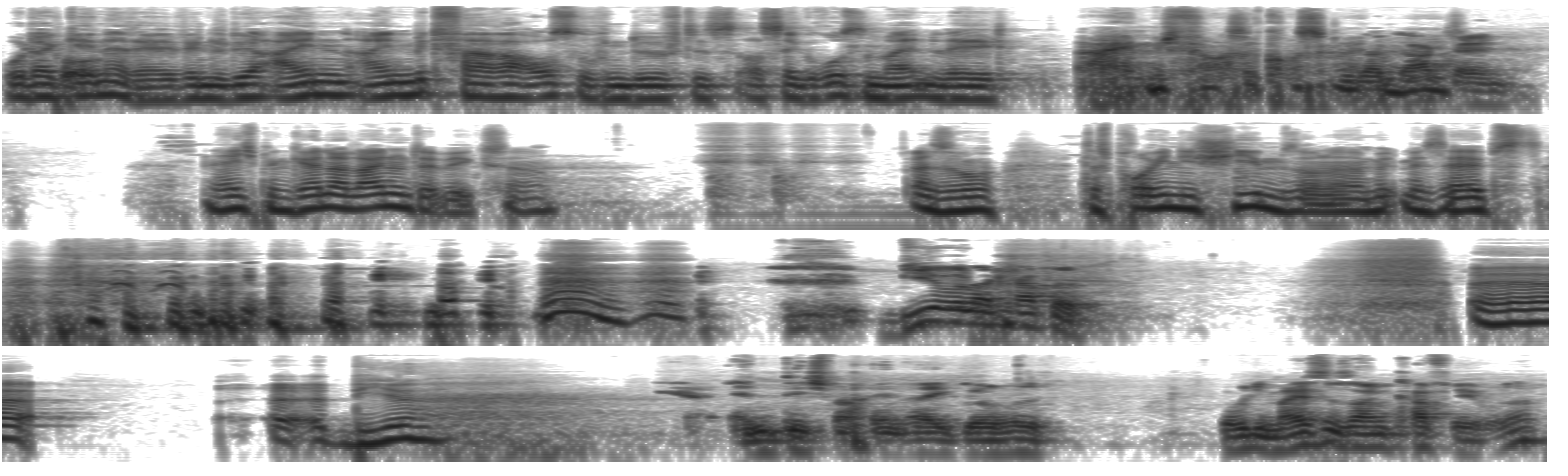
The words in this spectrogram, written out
Oder Boah. generell, wenn du dir einen, einen Mitfahrer aussuchen dürftest aus der großen, weiten Welt? ah, mit aus der großen Oder Welt. gar Nee, keinen. ich bin gerne allein unterwegs, ja. Also, das brauche ich nicht schieben, sondern mit mir selbst. Bier oder Kaffee? Äh, äh, Bier? Endlich mal glaube. Ich glaube, die meisten sagen Kaffee, oder?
